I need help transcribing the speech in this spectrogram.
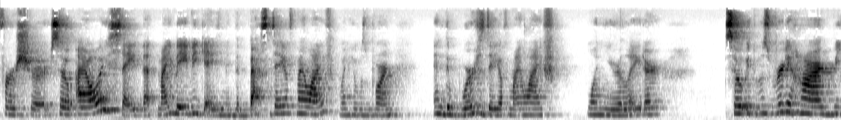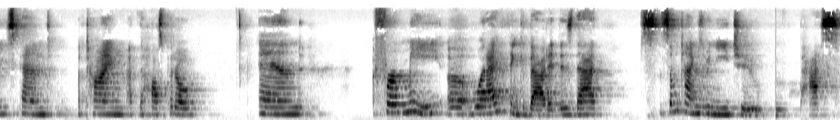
for sure. So I always say that my baby gave me the best day of my life when he was born and the worst day of my life one year later. So it was really hard. We spent a time at the hospital and for me, uh, what I think about it is that sometimes we need to pass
